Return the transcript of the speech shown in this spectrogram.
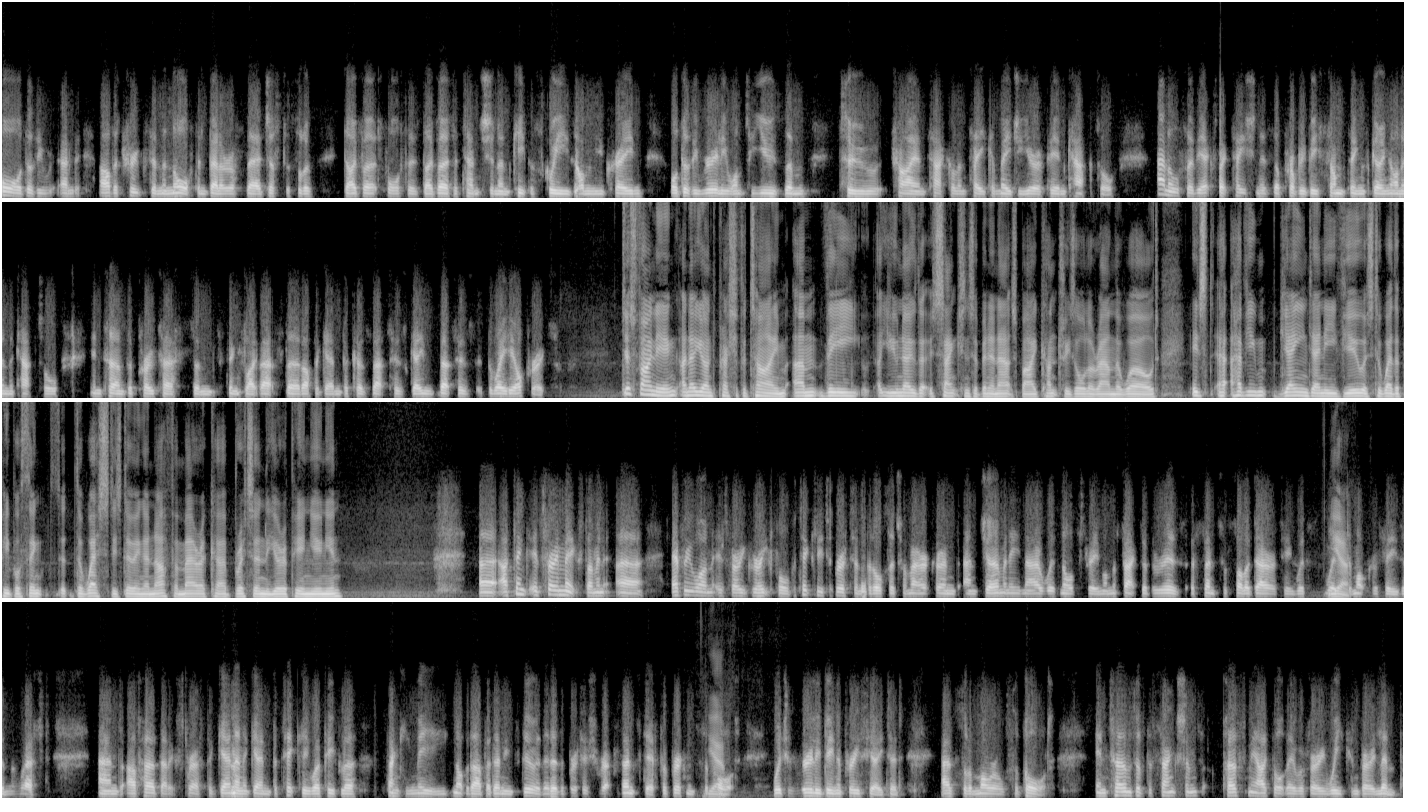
Or does he, and are the troops in the north in Belarus there just to sort of divert forces, divert attention, and keep the squeeze on Ukraine? Or does he really want to use them to try and tackle and take a major European capital? And also, the expectation is there'll probably be some things going on in the capital in terms of protests and things like that stirred up again because that's his game, that's his the way he operates. Just finally, I know you're under pressure for time. Um, the you know that sanctions have been announced by countries all around the world. Is, have you gained any view as to whether people think that the West is doing enough? America, Britain, the European Union. Uh, I think it's very mixed. I mean, uh, everyone is very grateful, particularly to Britain, but also to America and, and Germany now with Nord Stream, on the fact that there is a sense of solidarity with, with yeah. democracies in the West. And I've heard that expressed again and again, particularly where people are thanking me, not that I've had anything to do with it, as a British representative for Britain's support, yeah. which has really been appreciated as sort of moral support. In terms of the sanctions, personally, I thought they were very weak and very limp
